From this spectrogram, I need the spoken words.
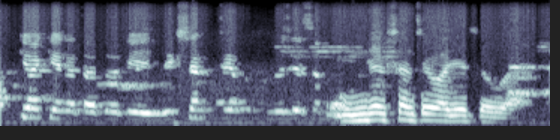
अब क्या कहना चाहते हो कि इंजेक्शन के वजह से इंजेक्शन से वजह से हुआ है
